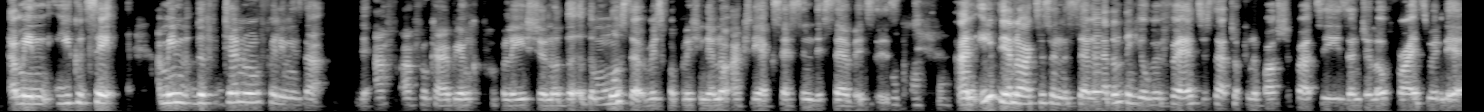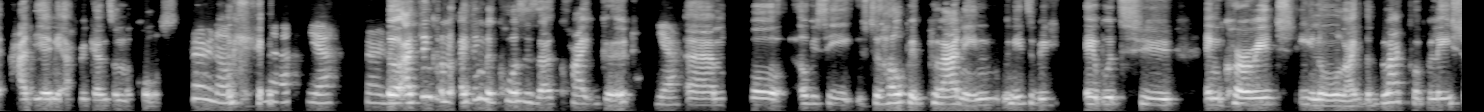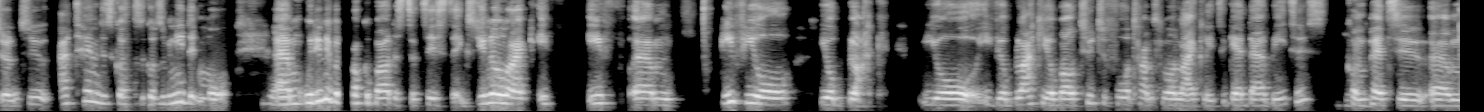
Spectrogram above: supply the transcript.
I mean, you could say, I mean, the general feeling is that the Af- Afro Caribbean population or the, the most at risk population, they're not actually accessing the services. Okay. And if they're not accessing the service, I don't think it'll be fair to start talking about chapatis and jollof rice when there hardly any Africans on the course. Fair enough. Okay. Yeah, yeah, fair enough. So I think on, I think the courses are quite good. Yeah. Um, but obviously, to help with planning, we need to be able to encourage you know like the black population to attend this course because we need it more. Yeah. um we didn't even talk about the statistics. You know like if if um if you're you're black you're if you're black you're about two to four times more likely to get diabetes mm-hmm. compared to um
